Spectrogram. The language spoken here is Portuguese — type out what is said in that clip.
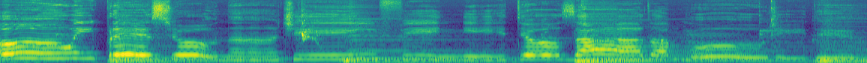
Oh, impressionante, infinito e ousado amor de Deus.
